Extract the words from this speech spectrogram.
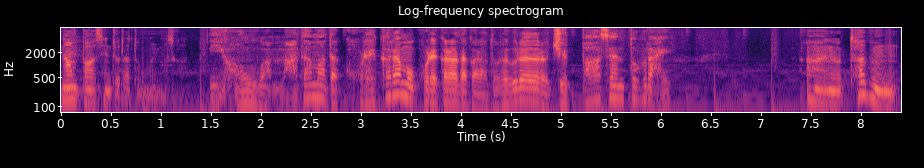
何パーセントだと思いますか？日本はまだまだこれからもこれからだからどれぐらいだろう？10%ぐらい？あの多分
